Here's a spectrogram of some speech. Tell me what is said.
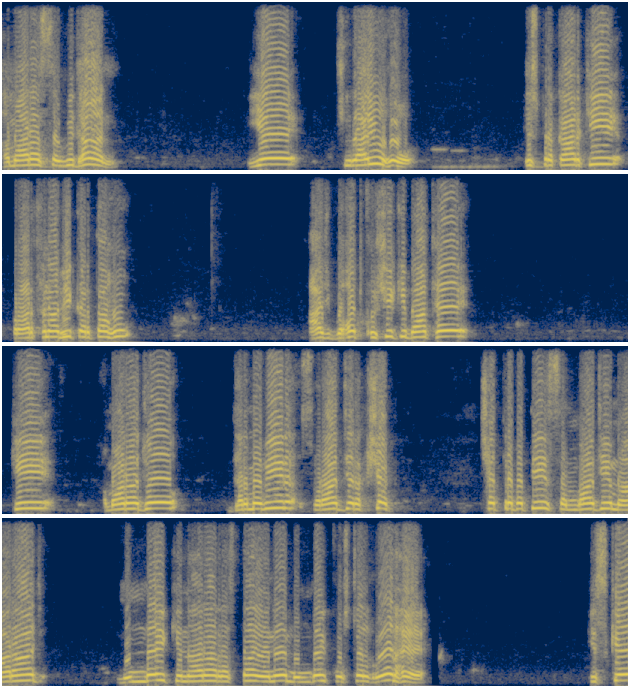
हमारा संविधान, ये चुरायु हो, इस प्रकार की प्रार्थना भी करता हूँ। आज बहुत खुशी की बात है कि हमारा जो धर्मवीर स्वराज्य रक्षक छत्रपति संभाजी महाराज मुंबई किनारा रास्ता यानी मुंबई कोस्टल रोड है, इसके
